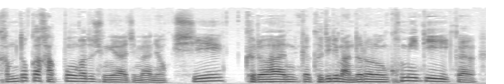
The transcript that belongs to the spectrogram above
감독과 각본가도 중요하지만 역시 그러한 그러니까 그들이 만들어 놓은 코미디 그러니까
